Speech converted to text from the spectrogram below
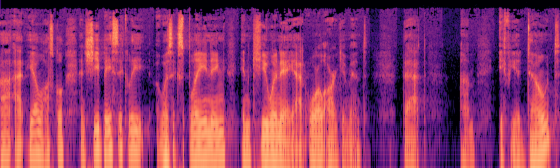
uh, at Yale Law School, and she basically was explaining in Q&A at oral argument that um, if you don't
